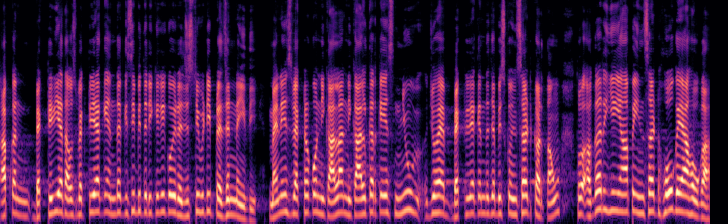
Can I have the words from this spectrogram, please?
आपका बैक्टीरिया था, उस बैक्टीरिया के अंदर किसी भी तरीके की कोई रजिस्टिविटी प्रेजेंट नहीं थी। मैंने इस वेक्टर को निकाला, निकाल करके इस न्यू जो है बैक्टीरिया के अंदर जब इसको इंसर्ट करता हूँ तो अगर ये यहाँ पे इंसर्ट हो गया होगा,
